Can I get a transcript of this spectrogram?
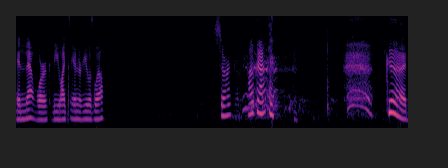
and network, do you like to interview as well? Sure. Okay. Good.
